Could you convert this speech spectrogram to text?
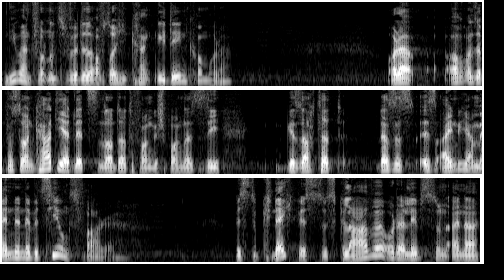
Niemand von uns würde auf solche kranken Ideen kommen, oder? Oder auch unser Pastorin Kathi hat letzten Sonntag davon gesprochen, dass sie gesagt hat, das ist, ist eigentlich am Ende eine Beziehungsfrage. Bist du Knecht, bist du Sklave oder lebst du in einer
